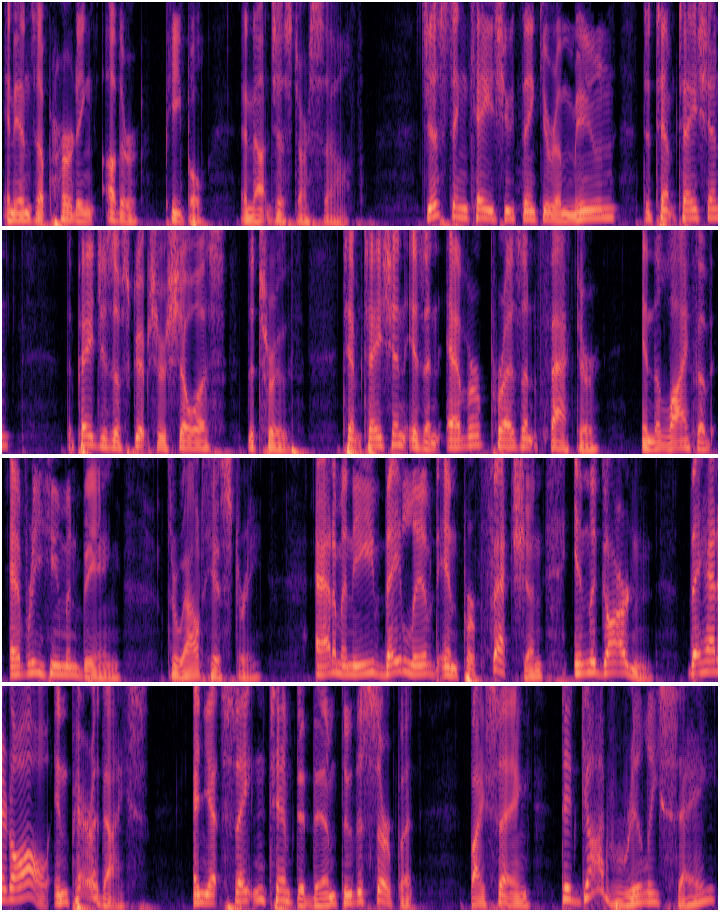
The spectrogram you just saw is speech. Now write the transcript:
and ends up hurting other people and not just ourselves. Just in case you think you're immune to temptation, the pages of Scripture show us the truth. Temptation is an ever present factor in the life of every human being throughout history. Adam and Eve, they lived in perfection in the garden. They had it all in paradise. And yet Satan tempted them through the serpent by saying, Did God really say?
